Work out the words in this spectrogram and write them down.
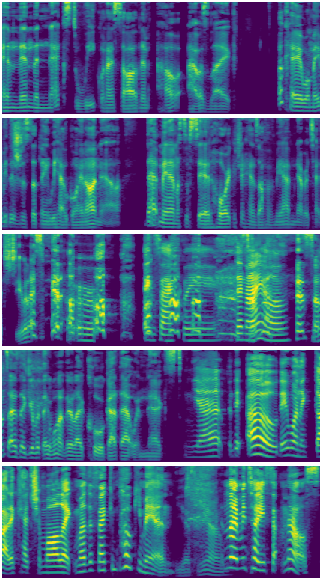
And then the next week when I saw them out, I was like, okay, well, maybe this is just the thing we have going on now. That man must have said, Whore, get your hands off of me. I've never touched you. And I said, Er, oh. exactly. Denial. Sometimes, sometimes they get what they want. They're like, cool, got that one next. Yep. They, oh, they want to gotta catch them all like motherfucking Pokemon. Yes, ma'am. And let me tell you something else.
